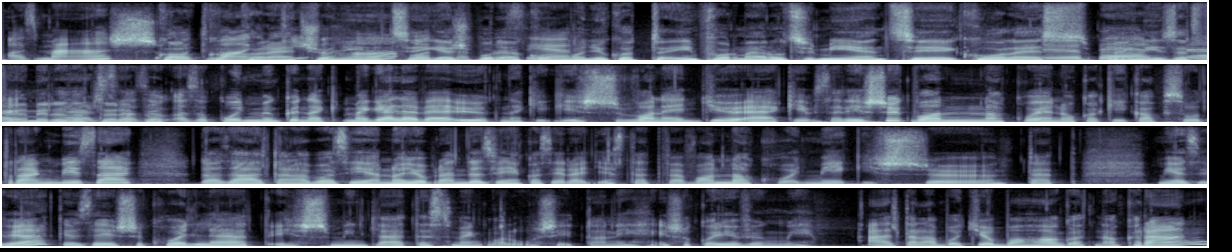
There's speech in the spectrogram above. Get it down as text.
az más, ka- ott van karácsonyi ki, aha, céges ott, buli, ott akkor mondjuk ott informálódsz, hogy milyen cég, hol lesz, per, megnézed, felméred a terepet. Azok, azok úgy működnek, meg eleve ők nekik is van egy elképzelésük. Vannak olyanok, akik abszolút ránk bízák, de az általában az ilyen nagyobb rendezvények azért egyeztetve vannak, hogy mégis, tehát mi az ő elképzelésük, hogy lehet, és mint lehet ezt megvalósítani. És akkor jövünk mi általában jobban hallgatnak ránk,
